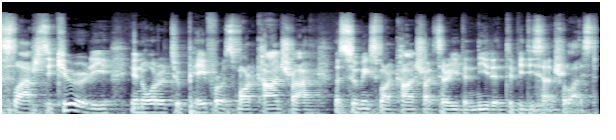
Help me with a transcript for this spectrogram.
slash security in order to pay for a smart contract, assuming smart contracts are even needed to be decentralized.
